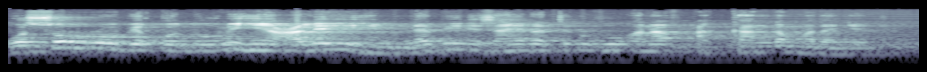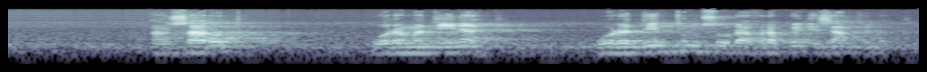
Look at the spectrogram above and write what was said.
وسروا بقدومه عليهم. نبي نسان رتدفو كناف أكان غمدان جيجو أنصاروت ورا مدينات ورا سورة ربي نسان فلت.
